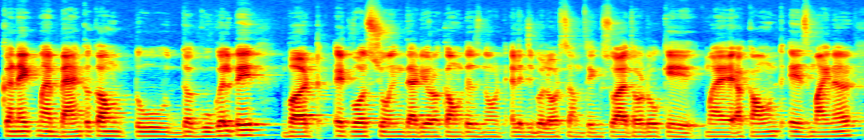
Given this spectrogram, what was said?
connect my bank account to the Google Pay, but it was showing that your account is not eligible or something. So I thought, okay, my account is minor,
